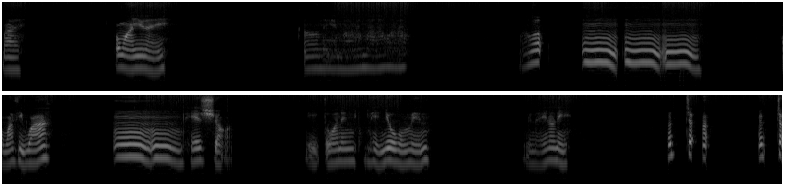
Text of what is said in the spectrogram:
ไปเป้าหมายอยู่ไหนอ๋อนี่ไงมาแล้วมาแล้วมาแล้วมาแล้วอืมอืมอืมออกมาสิวะ อืมอืมเฮดช็อตมีอีกตัวหนึ่งผมเห็นอยู่ผมเห็น อยู่ไหนแล้วนี่เอจะอะเอ้ยจะ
